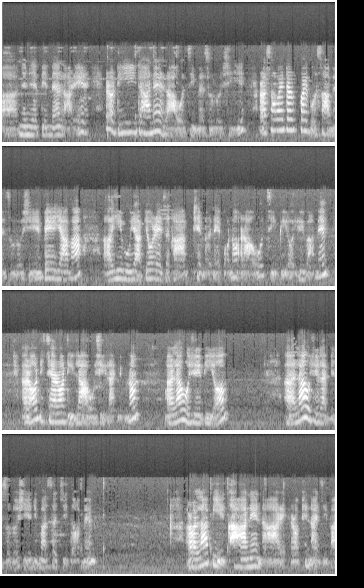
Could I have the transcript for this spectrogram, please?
အာမြင်မြင်ပြင်ပန်းလာတယ်အဲ့တော့ဒီဒါနဲ့လာကိုကြည့်မယ်ဆိုလို့ရှိရင်အဲ့တော့ survival fight ကိုစမယ်ဆိုလို့ရှိရင်ဘယ်အရာကအာရေဘူရပြောတဲ့စကားဖြစ်မလဲပေါ့နော်အဲ့ဒါကိုကြည့်ပြီးတော့ရွေးပါမယ်အဲ့တော့ဒီချက်တော့ဒီလာကိုရွေးလိုက်ပြီနော်အဲ့လာကိုရွေးပြီးတော့အာလာကိုရွေးလိုက်ပြီဆိုလို့ရှိရင်ဒီမှာဆက်ကြည့်သွားမယ် အဲ့တော့လပြီးရင်ခါနဲ့နာတဲ့အဲ့တော့ဖြစ်နိုင်စီပါ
